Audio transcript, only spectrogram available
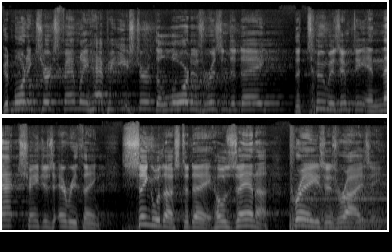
Good morning, church family. Happy Easter. The Lord is risen today. The tomb is empty, and that changes everything. Sing with us today. Hosanna, praise is rising.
